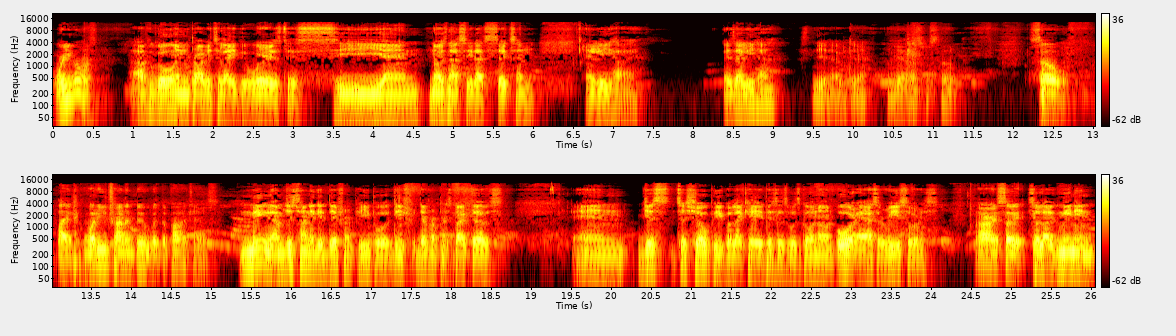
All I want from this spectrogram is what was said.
Where you going? I'm going probably to like where is this? C and no, it's not C. That's six and and Lehigh. Is that Lehigh? Yeah, up there. Yeah, that's what's up. So, like, what are you trying to do with the podcast? Me, I'm just trying to get different people, dif- different perspectives, and just to show people like, hey, this is what's going on, or as a resource. All right, so So, like, meaning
